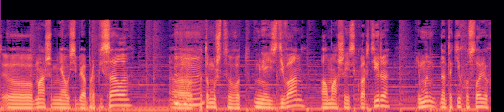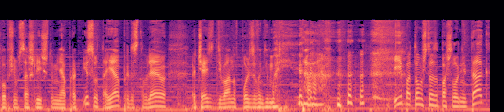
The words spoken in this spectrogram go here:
э, Маша меня у себя прописала, э, Мгм. потому что вот у меня есть диван, а у Маши есть квартира, и мы на таких условиях, в общем, сошлись, что меня прописывают, а я предоставляю часть дивана в пользование Марии. Да. И потом что-то пошло не так.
